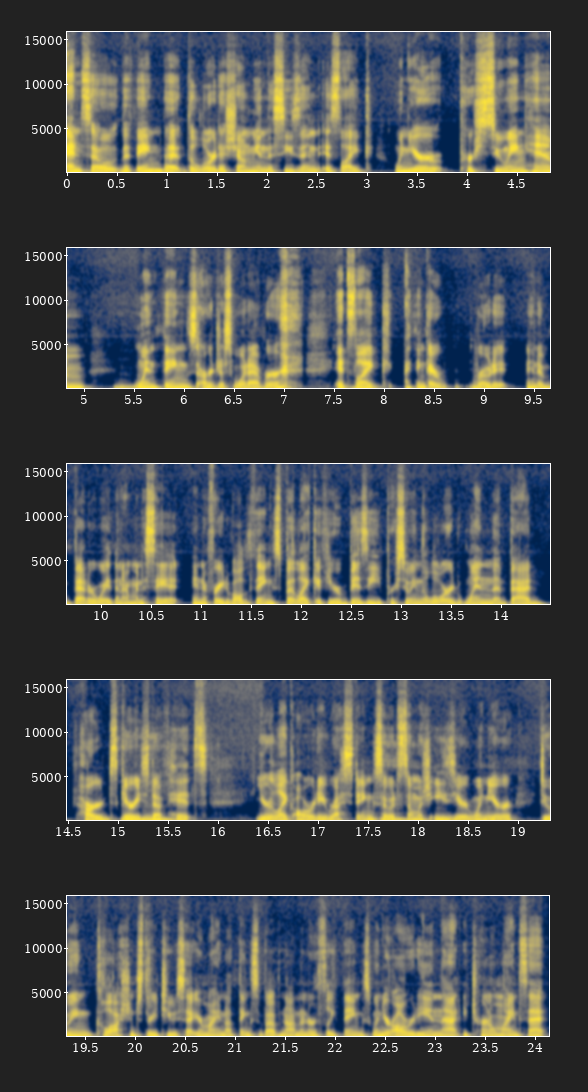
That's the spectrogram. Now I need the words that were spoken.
And so the thing that the Lord has shown me in the season is like when you're pursuing Him, when things are just whatever, it's mm-hmm. like, I think I wrote it in a better way than I'm going to say it in Afraid of All the Things. But like if you're busy pursuing the Lord, when the bad, hard, scary stuff mm-hmm. hits, you're like already resting. So it's mm-hmm. so much easier when you're doing Colossians 3 2, set your mind on things above, not on earthly things. When you're already in that eternal mindset,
